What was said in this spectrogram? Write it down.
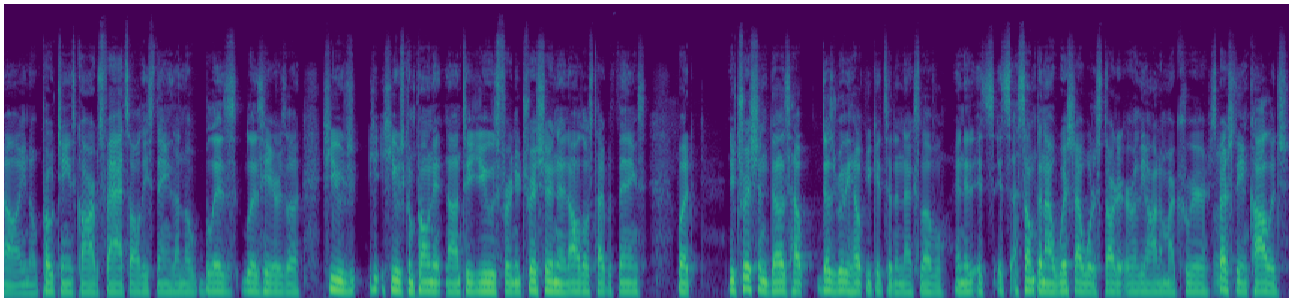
uh, you know, proteins, carbs, fats, all these things. I know Blizz Blizz here is a huge huge component uh, to use for nutrition and all those type of things. But nutrition does help does really help you get to the next level, and it, it's it's something I wish I would have started early on in my career, especially in college.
